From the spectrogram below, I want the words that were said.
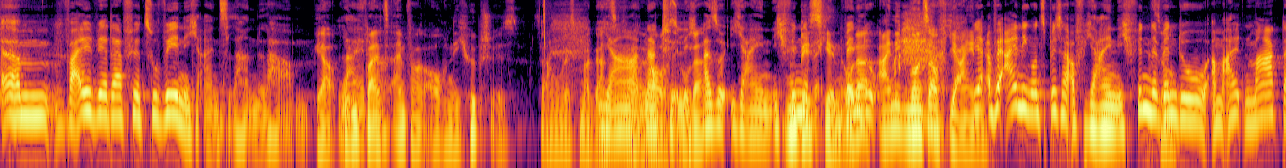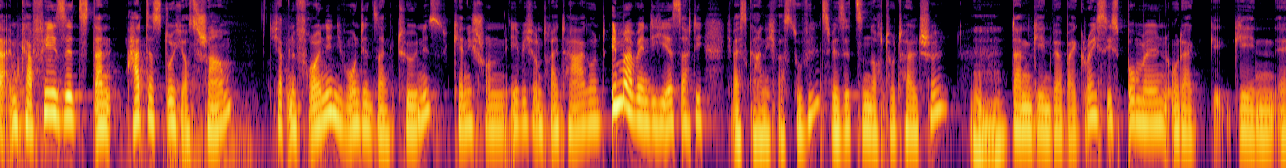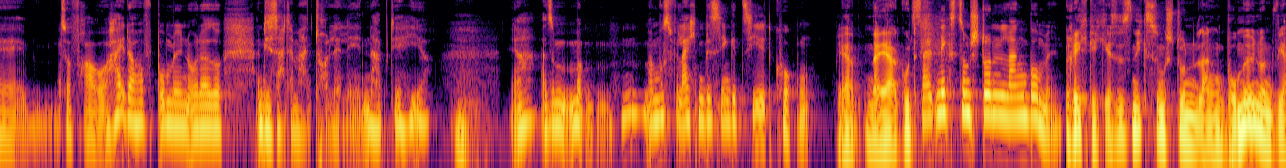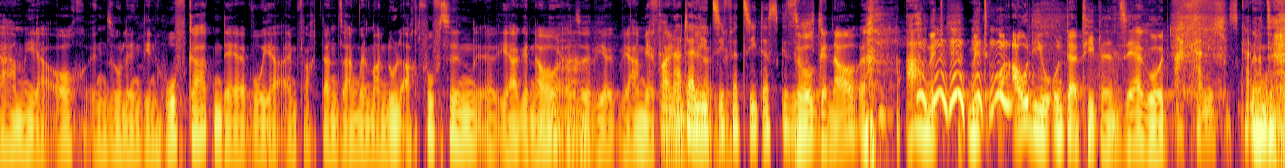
weil wir dafür zu wenig Einzelhandel haben. Ja, und weil es einfach auch nicht hübsch ist, sagen wir es mal ganz ja, gerade natürlich. raus? Also Jein. Ich Ein finde, bisschen, wenn oder? Du, Einigen wir uns auf Jein. Wir, wir einigen uns bitte auf Jein. Ich finde, So. wenn du am alten Markt da im Café sitzt, dann hat das durchaus Charme. Ich habe eine Freundin, die wohnt in St. Tönis, kenne ich schon ewig und drei Tage. Und immer wenn die hier ist, sagt die, ich weiß gar nicht, was du willst, wir sitzen doch total schön. Mhm. Dann gehen wir bei Gracies bummeln oder ge- gehen äh, zur Frau Heiderhoff bummeln oder so. Und die sagt immer, tolle Läden habt ihr hier. Hm. Ja, also man, man muss vielleicht ein bisschen gezielt gucken. Ja, naja, gut. Ist halt nichts zum stundenlangen Bummeln. Richtig, es ist nichts zum stundenlangen Bummeln und wir haben ja auch in Solingen den Hofgarten, der, wo ja einfach dann, sagen wir mal 0815, äh, ja genau, also wir, wir haben ja Frau keinen... Natalizzi wir- verzieht das Gesicht. So, genau. Ah, mit, mit Audio-Untertiteln, sehr gut. Ach, kann ich, ist kein Problem.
